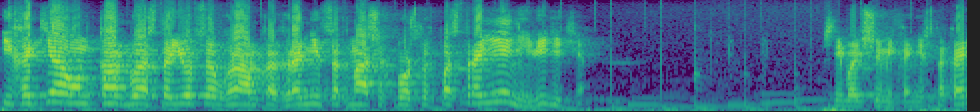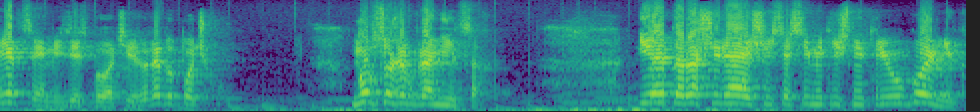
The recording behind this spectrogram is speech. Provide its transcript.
И хотя он как бы остается в рамках, границах наших прошлых построений, видите? с небольшими, конечно, коррекциями. Здесь было через вот эту точку. Но все же в границах. И это расширяющийся симметричный треугольник,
